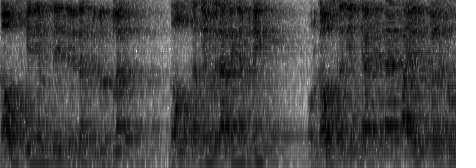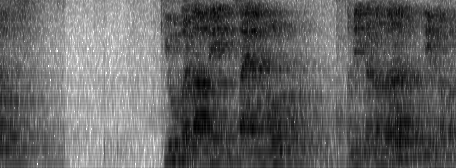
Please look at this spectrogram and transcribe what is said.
गाउस के नियम से निर्गत विद्युत फ्लक्स, गाउस का नियम लगा देंगे अपने। और गाउस का नियम क्या कहता है? फाइव इक्वल टू क्यू बटा में इप्सिलॉन नोट समीकरण नंबर एक नंबर।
